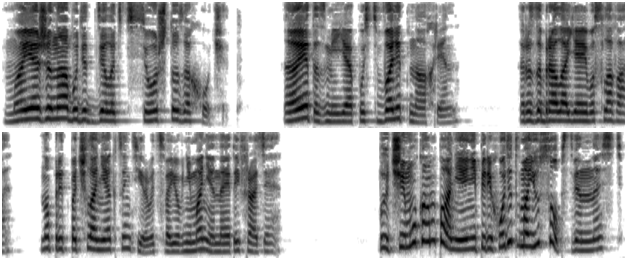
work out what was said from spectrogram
«Моя жена будет делать все, что захочет. А эта змея пусть валит нахрен». Разобрала я его слова, но предпочла не акцентировать свое внимание на этой фразе. «Почему компания не переходит в мою собственность?»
